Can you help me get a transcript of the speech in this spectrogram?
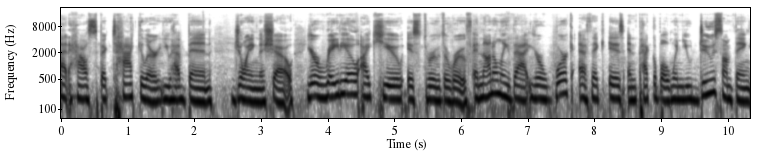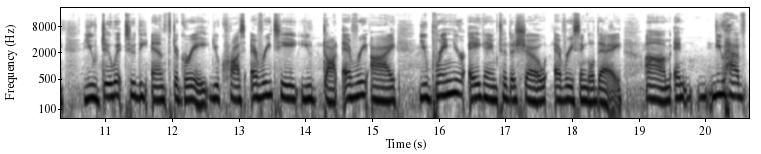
at how spectacular you have been joining the show. Your radio IQ is through the roof. And not only that, your work ethic is impeccable. When you do something, you do it to the nth degree. You cross every T, you dot every I, you bring your A game to the show every single day. Um, and you have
